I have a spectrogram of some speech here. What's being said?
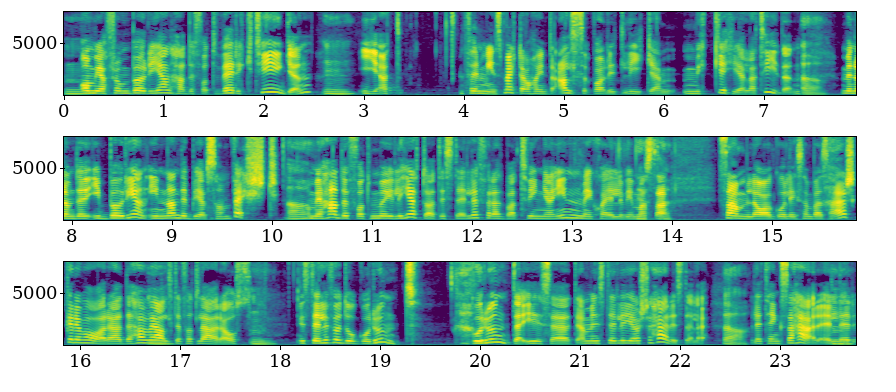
Mm. Om jag från början hade fått verktygen Mm. i att för min smärta har inte alls varit lika mycket hela tiden. Ja. Men om det i början innan det blev som värst. Ja. Om jag hade fått möjlighet då att istället för att bara tvinga in mig själv i massa samlag och liksom bara så här ska det vara. Det har vi Mm. alltid fått lära oss. Mm. Istället för att då gå runt. Gå runt det i så här att ja, men istället gör så här istället. Ja. Eller tänk så här. Eller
